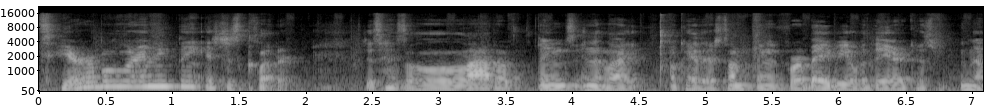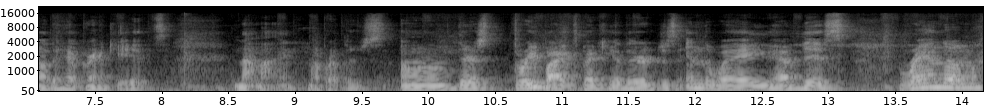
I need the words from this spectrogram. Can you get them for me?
terrible or anything. It's just cluttered. Just has a lot of things in it. Like, okay, there's something for a baby over there because you know they have grandkids. Not mine, my brother's. Um, there's three bikes back here that are just in the way. You have this random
